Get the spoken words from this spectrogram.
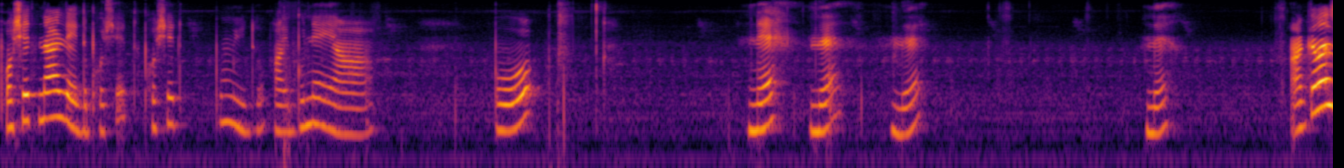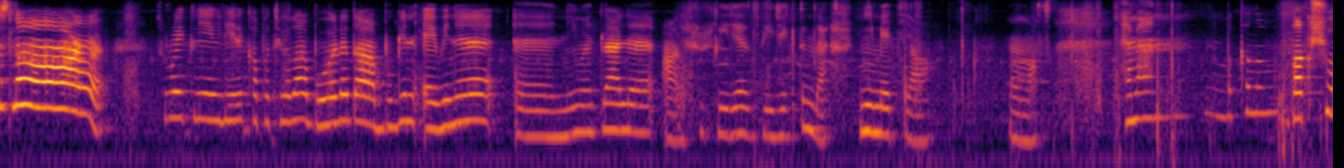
Poşet neredeydi poşet? Poşet bu muydu? Ay bu ne ya? Bu ne? Ne? Ne? Ne? Arkadaşlar sürekli evleri kapatıyorlar. Bu arada bugün evini e, nimetlerle ay, süsleyeceğiz diyecektim de nimet ya. Olmaz. Hemen bakalım. Bak şu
